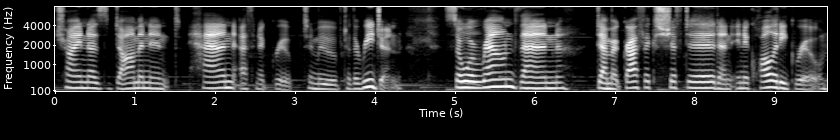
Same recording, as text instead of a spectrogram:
China's dominant Han ethnic group to move to the region. So around then, demographics shifted and inequality grew.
